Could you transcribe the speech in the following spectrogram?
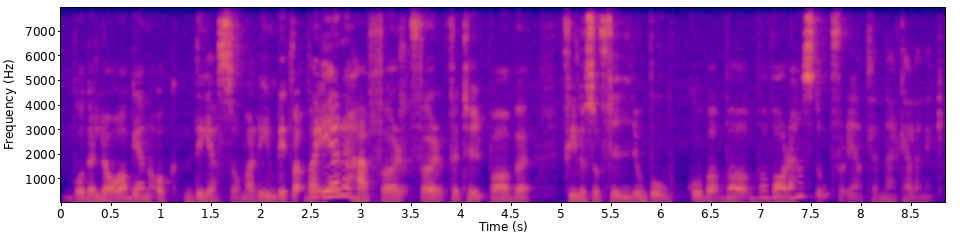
både lagen och det som var rimligt. Va, vad är det här för, för, för typ av filosofi och bok? Och vad, vad, vad var det han stod för egentligen, den här Kalanick?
